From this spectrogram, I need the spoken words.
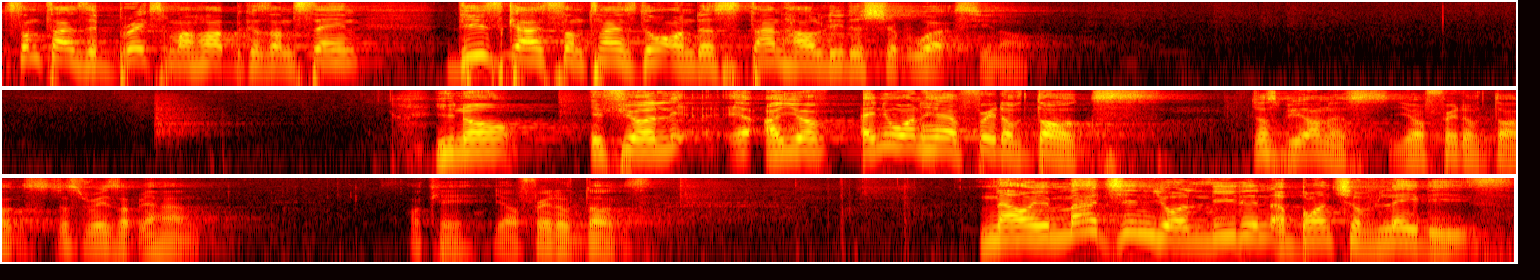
sometimes it breaks my heart because I'm saying these guys sometimes don't understand how leadership works, you know. You know, if you're, are you anyone here afraid of dogs? Just be honest. You're afraid of dogs. Just raise up your hand. Okay, you're afraid of dogs. Now imagine you're leading a bunch of ladies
